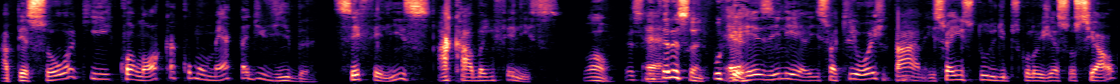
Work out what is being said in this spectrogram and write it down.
A pessoa que coloca como meta de vida ser feliz acaba infeliz. Uau, isso é, é interessante. Por quê? É resiliência. Isso aqui hoje tá. Isso é em estudo de psicologia social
